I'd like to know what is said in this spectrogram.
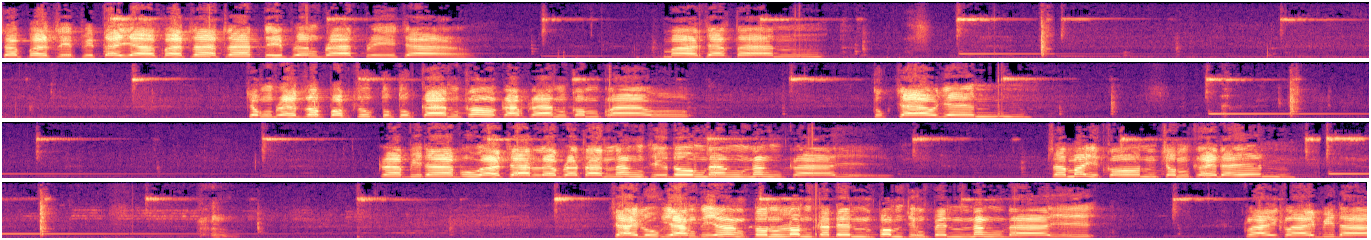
สัพพสิทธิพิทยาปัสสะสัตติเปลืองปราดปรีจามาจากท่านจงประสบพบสุขทุกๆการก็กราบกานกลมกล่าว ทุกเจ้าเย็น กราบบิดาผู้อาจารย์และประธานนั่งชื่อโด่งดังนั่งไกลสมัยก่อนจนเคยเด่นชายลูกอย่างที่อ้างตนล้นกระเด็นป้อมจึงเป็นนั่งได้ใกล้ใกล้บิดา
